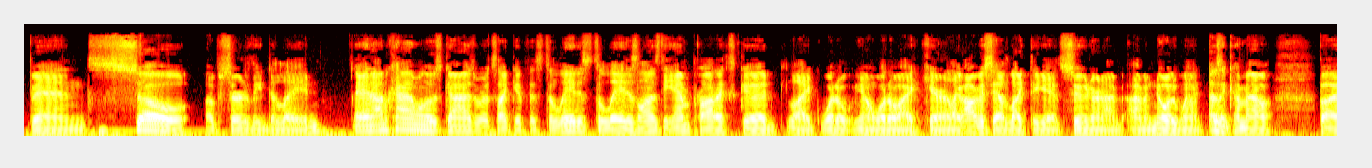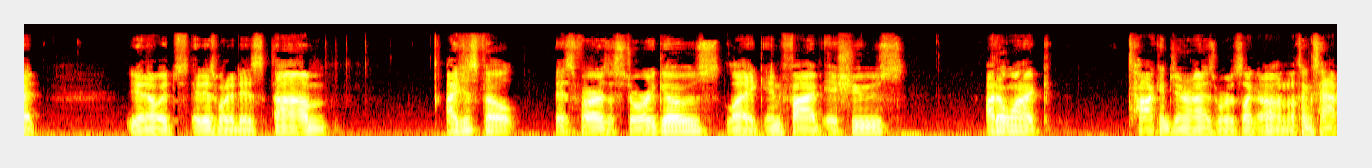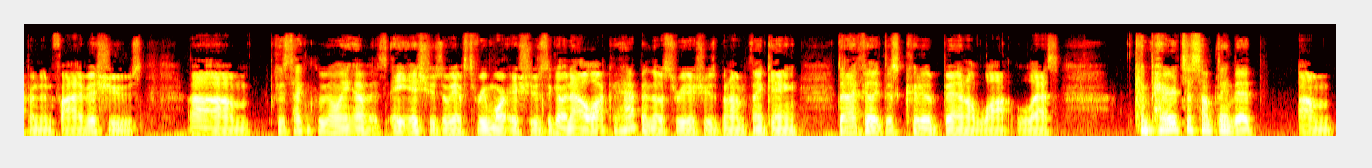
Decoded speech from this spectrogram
been so absurdly delayed. And I'm kind of one of those guys where it's like, if it's delayed, it's delayed. As long as the end product's good, like what do you know? What do I care? Like obviously, I'd like to get it sooner, and I'm I'm annoyed when it doesn't come out. But you know, it's it is what it is. Um, I just felt, as far as the story goes, like in five issues, I don't want to talk and generalize where it's like, oh, nothing's happened in five issues. Um, because technically we only have it's eight issues, so we have three more issues to go. Now a lot could happen in those three issues, but I'm thinking that I feel like this could have been a lot less compared to something that um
